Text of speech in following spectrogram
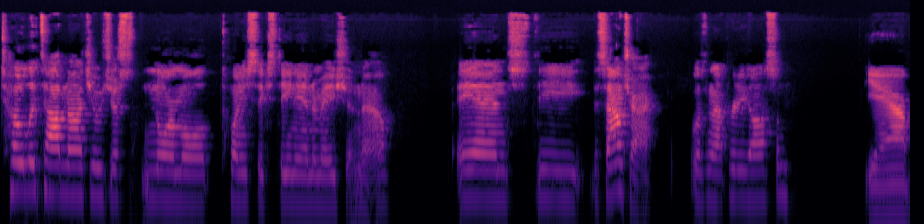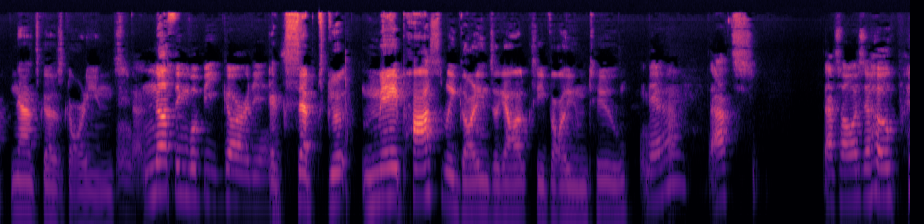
totally top notch. It was just normal 2016 animation now, and the the soundtrack wasn't that pretty awesome. Yeah, not as good as Guardians. Nothing will beat Guardians. Except, may possibly Guardians of the Galaxy Volume 2. yeah, that's that's always a hope.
